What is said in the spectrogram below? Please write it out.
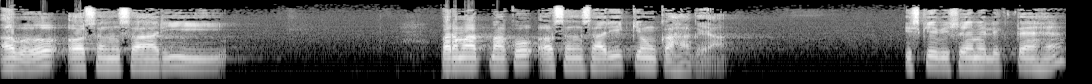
अब असंसारी। परमात्मा को असंसारी क्यों कहा गया? इसके विषय में लिखते हैं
